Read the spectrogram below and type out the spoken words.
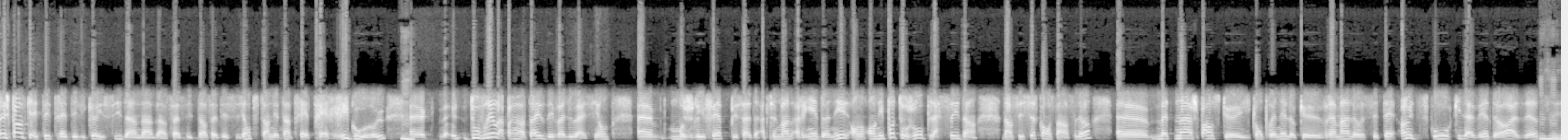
ben, je pense qu'il a été très délicat ici dans, dans, dans, sa, dans sa décision, tout en étant très, très rigoureux. Hmm. Euh, D'ouvrir la parenthèse d'évaluation, euh, moi je l'ai faite, puis ça n'a absolument rien donné. On n'est pas toujours placé dans, dans ces circonstances-là. Euh, maintenant, je pense qu'il comprenait là, que vraiment là, c'était un discours qu'il avait de A à Z. Hmm.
